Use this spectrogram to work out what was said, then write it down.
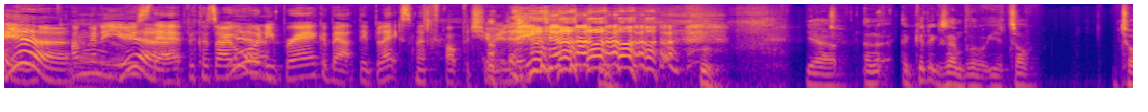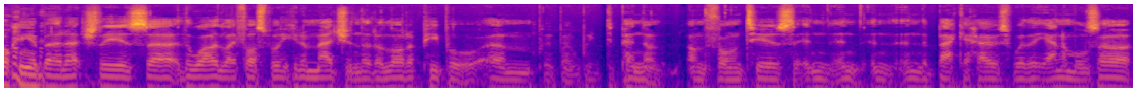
no way! Yeah. I'm going to use Yeah. that because I Yeah. already brag about the blacksmith opportunity. Yeah, and a good example of what you're talk, talking about actually is uh, the wildlife hospital. You can imagine that a lot of people um, we- depend on, on volunteers in, in, in, the back of house where the animals are,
